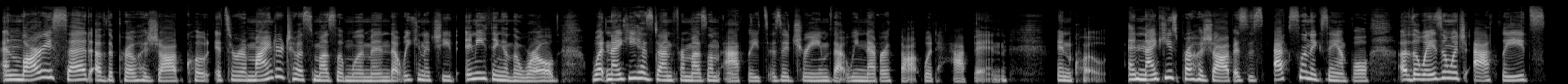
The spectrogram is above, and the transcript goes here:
And Lari said of the Pro Hijab, "quote It's a reminder to us Muslim women." Women that we can achieve anything in the world. What Nike has done for Muslim athletes is a dream that we never thought would happen. End quote. And Nike's Pro Hijab is this excellent example of the ways in which athletes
